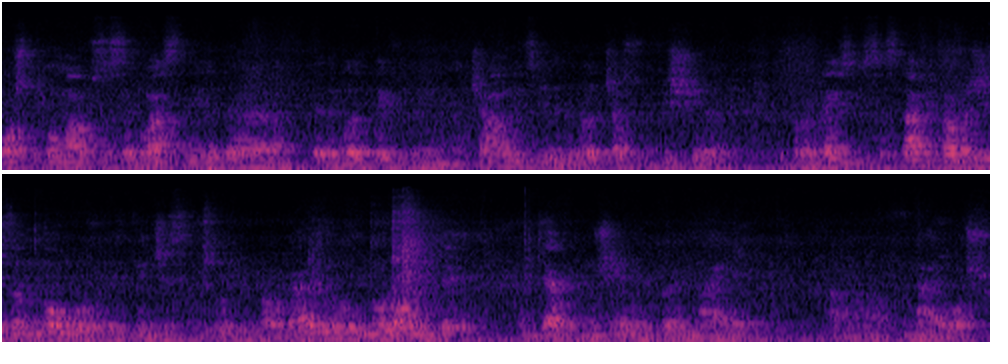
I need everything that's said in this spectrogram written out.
още по-малко са съгласни да, те да бъдат техни началници или да бъдат част от висшия управленски състав. И това въжи за много етнически групи в България, но, но ромите към тях отношението е най, най-лошо.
